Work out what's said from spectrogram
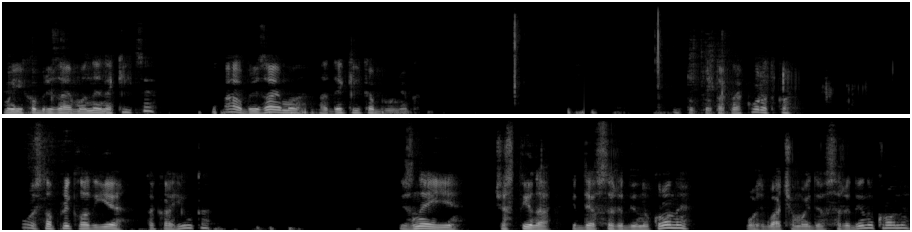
ми їх обрізаємо не на кільце, а обрізаємо на декілька бруньок. Тобто так на коротко. Ось, наприклад, є така гілка. Із неї частина йде всередину крони. Ось бачимо, йде всередину крони.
